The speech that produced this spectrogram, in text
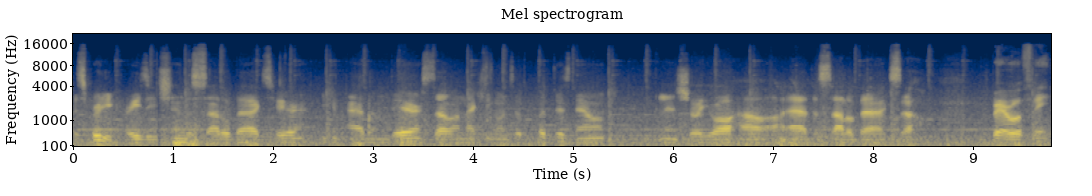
it's pretty crazy. And the saddlebags here, you can add them there. So I'm actually going to put this down and then show you all how I uh, add the saddlebags. So bear with me.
